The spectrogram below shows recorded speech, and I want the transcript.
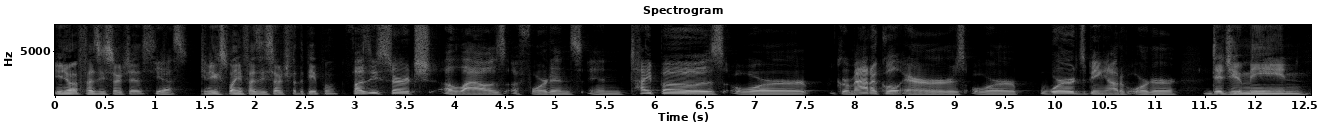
You know what fuzzy search is? Yes. Can you explain fuzzy search for the people? Fuzzy search allows affordance in typos or grammatical errors or words being out of order did you mean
